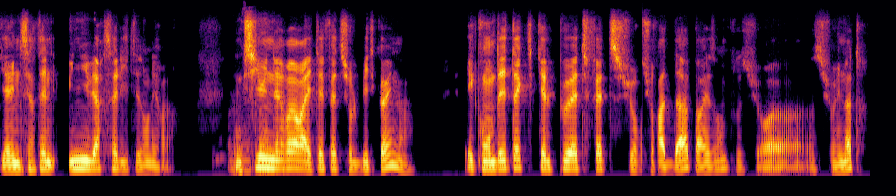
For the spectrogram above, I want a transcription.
y a une certaine universalité dans l'erreur. Donc, si une erreur a été faite sur le Bitcoin et qu'on détecte qu'elle peut être faite sur, sur ADA, par exemple, sur, euh, sur une autre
